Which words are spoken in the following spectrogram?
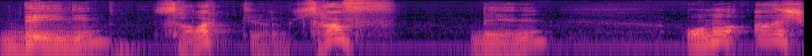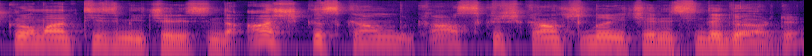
beynin salak diyorum saf beynin onu aşk romantizmi içerisinde aşk kıskan aşk kıskançlığı içerisinde gördü.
